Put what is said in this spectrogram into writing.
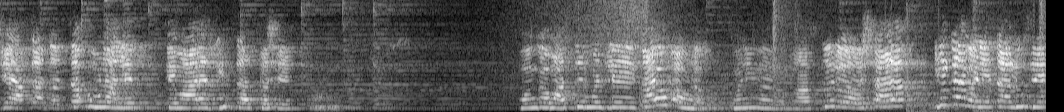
जे आता दत्तक होऊन आले ते महाराज दिसतात कसे? मग मास्तर म्हटले काय हो पाहुणं? म्हणे मास्तर शाळा ठीक आहे म्हणे चालूच आहे.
